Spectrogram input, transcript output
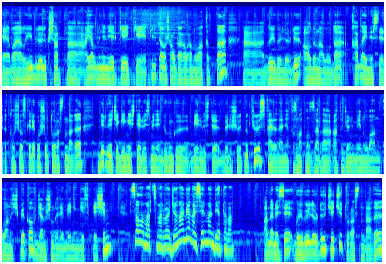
э, баягы үй бүлөлүк шартта аял менен эркек э, тил табыша албай калган убакытта көйгөйлөрдү алдын алууда кандай нерселерди кылышыбыз керек ушул туурасындагы бир нече кеңештерибиз менен бүгүнкү берүүбүздө бөлүшүп өтмөкчүбүз. Кайрадан эле кызматыңыздарда аты жөнүм мен улан кубанычбеков жана ошондой эле менин кесиптешим. Саламатсыңарбы жана мен асель мамбетова. Анда эмесе көйгөйлөрдү чечүү туурасындагы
